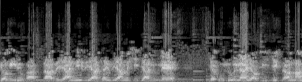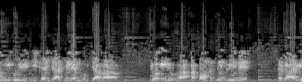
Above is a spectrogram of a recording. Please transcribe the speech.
ယောဂီတို့ဟာသာစရာနေစရာထိုင်စရာမရှိကြလို့လေ ယခုလိုလာရောက်ပြီးရိတ်သာမှမိကို၍နေထိုင်ကြခြင်းလည်းမဟုတ်ကြပါယောဂီတို့ဟာအပေါင်းအသင်းတွေနဲ့စကားတွေ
